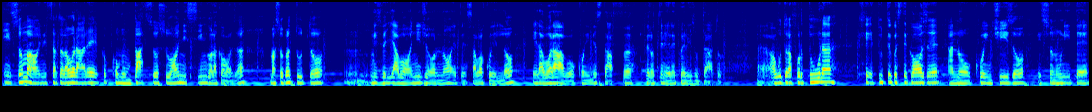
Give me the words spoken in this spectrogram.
E insomma ho iniziato a lavorare co- come un pazzo su ogni singola cosa, ma soprattutto mi svegliavo ogni giorno e pensavo a quello e lavoravo con il mio staff per ottenere quel risultato. Eh, ho avuto la fortuna che tutte queste cose hanno coinciso e sono unite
